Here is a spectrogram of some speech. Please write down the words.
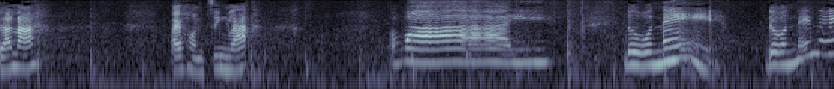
แล้วนะ ไปของจริงละบาย โดนแน่ โดนแน่แน่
